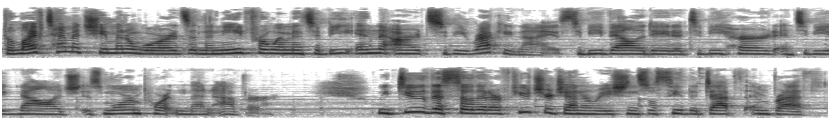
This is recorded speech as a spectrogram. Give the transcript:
The Lifetime Achievement Awards and the need for women to be in the arts, to be recognized, to be validated, to be heard, and to be acknowledged is more important than ever. We do this so that our future generations will see the depth and breadth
